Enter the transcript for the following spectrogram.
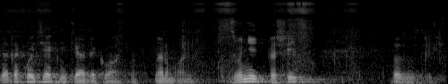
для такої техніки адекватно. Нормально. Дзвоніть, пишіть. До зустрічі.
